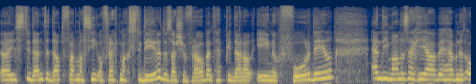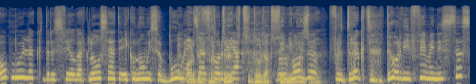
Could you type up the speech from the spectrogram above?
uh, studenten dat farmacie of recht mag studeren. Dus als je vrouw bent, heb je daar al enig voordeel. En die mannen zeggen, ja, wij hebben het ook moeilijk. Er is veel werkloosheid, de economische boom in Zuid-Korea. verdrukt door dat feminisme. We worden verdrukt door die feministes.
